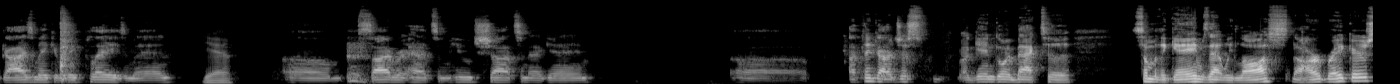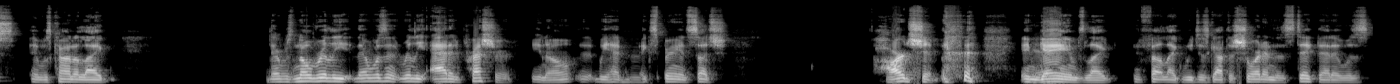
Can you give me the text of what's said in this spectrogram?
guys making big plays, man. Yeah. Um, Sibert had some huge shots in that game. Uh, I think I just again going back to some of the games that we lost, the heartbreakers. It was kind of like there was no really there wasn't really added pressure. You know, we had Mhm. experienced such hardship in Yeah. games. Like it felt like we just got the short end of the stick. That it was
